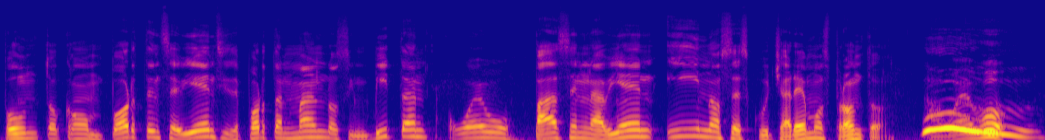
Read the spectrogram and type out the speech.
punto com. Pórtense bien, si se portan mal, los invitan, Huevo. pásenla bien y nos escucharemos pronto. ¡A huevo!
